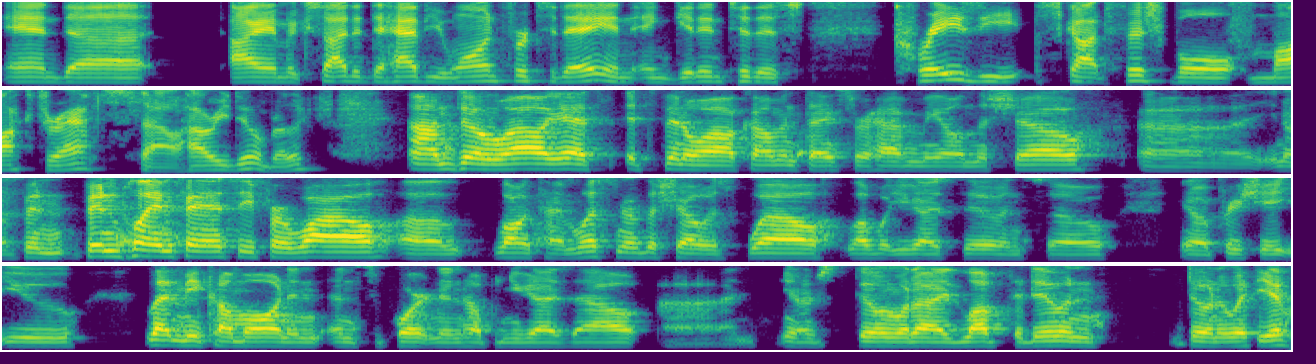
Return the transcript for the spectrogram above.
and uh, I am excited to have you on for today and, and get into this crazy Scott Fishbowl mock draft style. How are you doing, brother? I'm doing well. Yeah, it's, it's been a while coming. Thanks for having me on the show. Uh, you know, been been playing fantasy for a while. A long time listener of the show as well. Love what you guys do, and so you know, appreciate you letting me come on and, and supporting and helping you guys out. Uh, and you know, just doing what I love to do and doing it with you.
